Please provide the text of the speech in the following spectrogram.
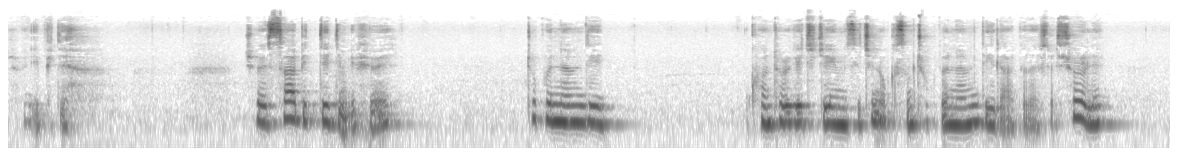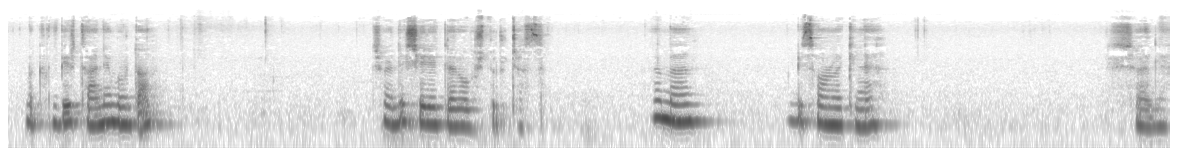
Şöyle ipi de şöyle sabitledim ipimi. Çok önemli değil. Kontör geçeceğimiz için o kısım çok da önemli değil arkadaşlar. Şöyle bakın bir tane buradan şöyle şeritler oluşturacağız. Hemen bir sonrakine şöyle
